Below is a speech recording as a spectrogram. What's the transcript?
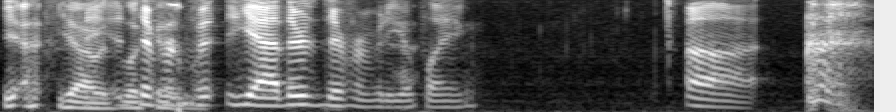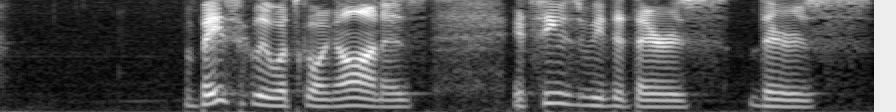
Yeah, yeah. I was looking. different. At, Vi- yeah, there's different video playing. Uh, but basically, what's going on is, it seems to be that there's there's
